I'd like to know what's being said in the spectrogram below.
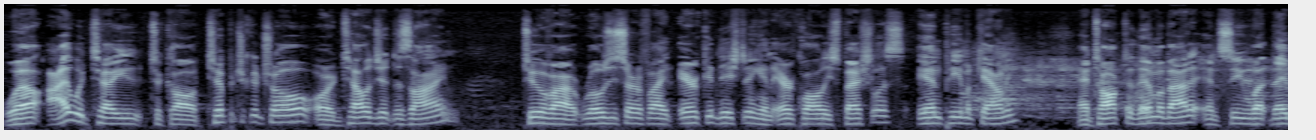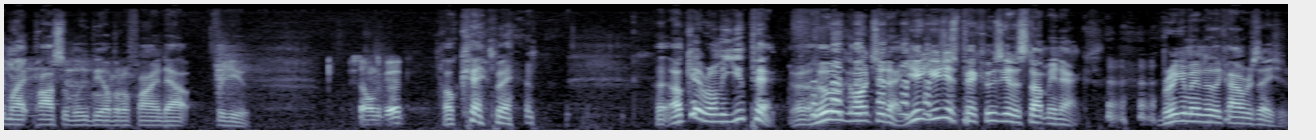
Well, I would tell you to call Temperature Control or Intelligent Design, two of our Rosie certified air conditioning and air quality specialists in Pima County. and talk to them about it and see what they might possibly be able to find out for you. Sounds good. Okay, man. Okay, Romy, you pick. Uh, who are going to next? You, you just pick who's going to stump me next. Bring him into the conversation.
